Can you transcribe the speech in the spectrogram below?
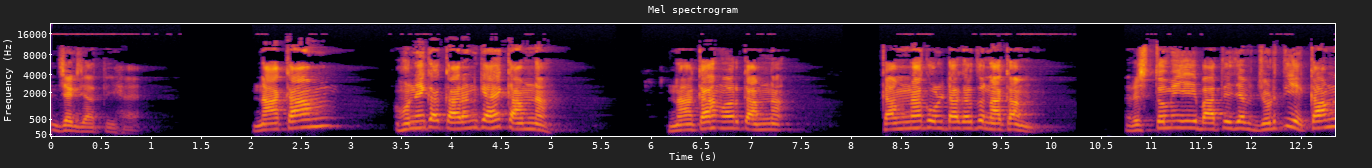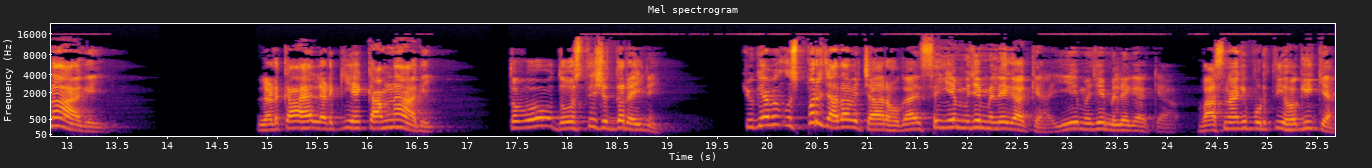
जग जाती है। नाकाम होने का कारण क्या है? कामना। नाकाम और कामना। कामना को उल्टा कर तो नाकाम। रिश्तों में ये बातें जब जुड़ती है, कामना आ गई। लड़का है, लड़की है, कामना आ गई। तो वो दोस्ती शुद्ध रही नहीं। क्योंकि अब उस पर ज़्यादा विचार होगा, इससे ये मुझे मिलेगा क्या, ये मुझे मिलेगा क्या, वासना की पूर्ति होगी क्या?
